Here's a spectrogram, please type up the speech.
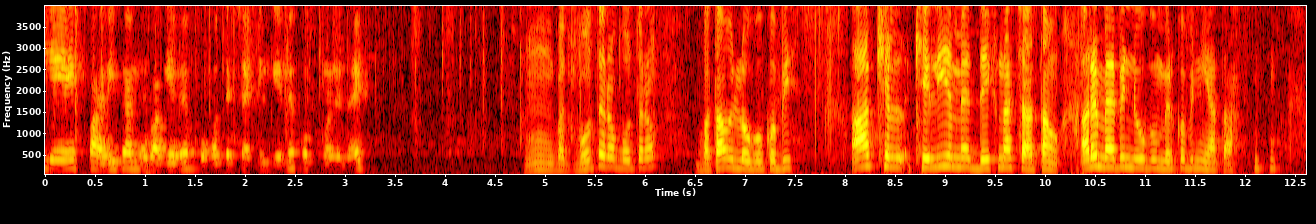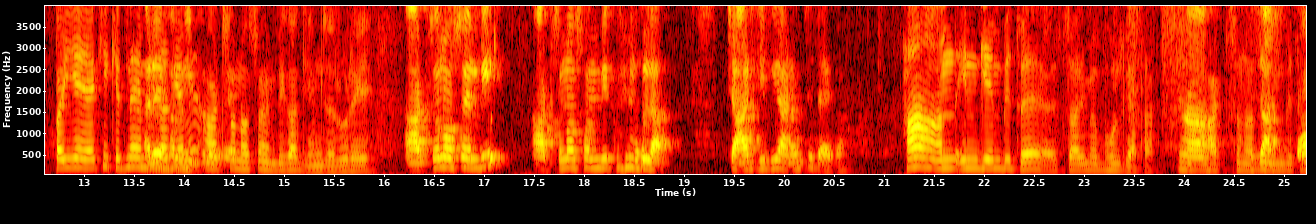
ये फाइव मोबा गेम है बहुत एक्साइटिंग गेम है यूनाइट हम्म बस बोलते रहो बोलते रहो। बताओ इन लोगों को भी। आप खेल खेलिए मैं देखना चाहता हूँ। अरे मैं भी नूब हूँ मेरे को भी नहीं आता। पर ये है कि कितने एमबी का गेम है? आठ सौ नौ सौ एमबी का गेम ज़रूर है। आठ सौ नौ सौ एमबी आठ सौ नौ सौ एम बी कौन बोला? चार जीबी आराम से जाएगा। हाँ इन गेम भी तो है। सॉरी मैं भूल गया था। हाँ। 800 900 MB था।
